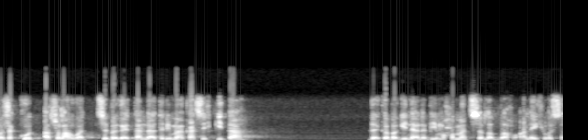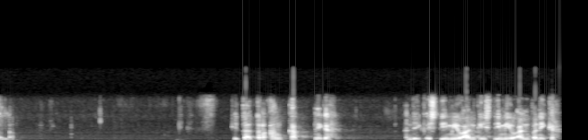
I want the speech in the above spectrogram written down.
pasakut asolawat sebagai tanda terima kasih kita dan kebaginda Nabi Muhammad sallallahu alaihi wasallam. Kita terangkat nikah. Andi keistimewaan keistimewaan pernikah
